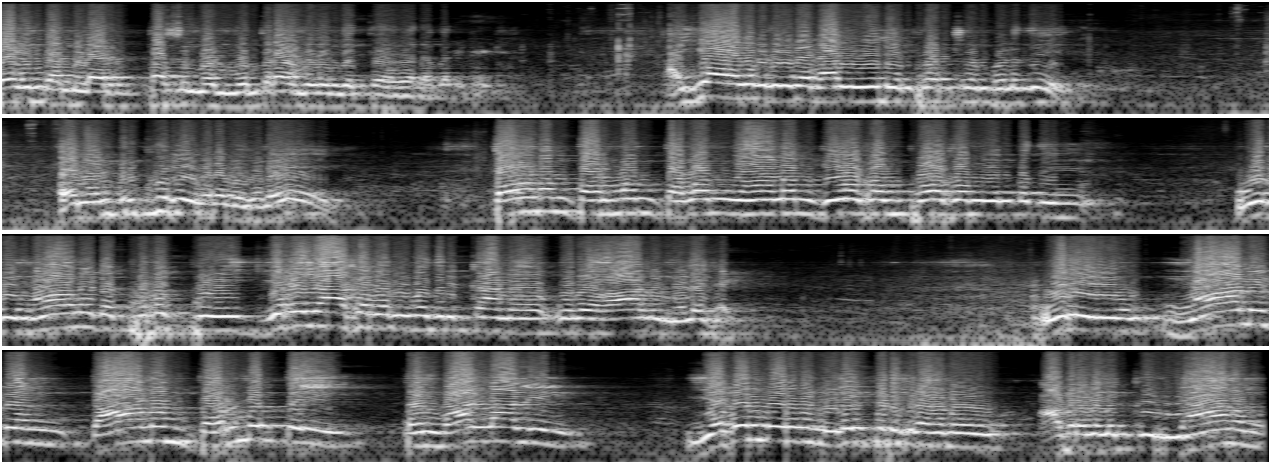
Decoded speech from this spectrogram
பெருந்தமிழர் பசும்பன் முத்துராமலிங்க தேவர் அவர்கள். ஐயா அவர்களுடைய வாழ்வியலை போற்றும் பொழுது என் கூறிய உறவுகளே தவணம் தர்மம் தவம் ஞானம் யோகம் போகம் என்பது ஒரு மானிட பிறப்பு இரையாக வருவதற்கான ஒரு ஆறு நிலைகள். ஒரு மானிடன் தானம் தர்மத்தை தன் வாழ்நாளில் எவன் ஒருவன் நிலைப்படுகிறானோ அவர்களுக்கு ஞானம்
